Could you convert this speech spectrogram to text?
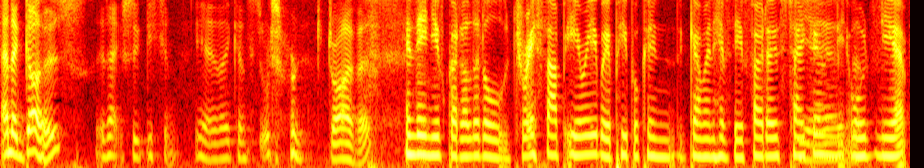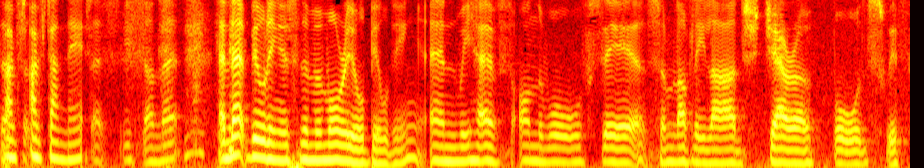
And it goes. It actually, you can, yeah, they can still drive it. And then you've got a little dress up area where people can go and have their photos taken. Yeah, or, yeah, I've, a- I've done that. That's you've done that, and that building is the memorial building, and we have on the walls there some lovely large Jarrah boards with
